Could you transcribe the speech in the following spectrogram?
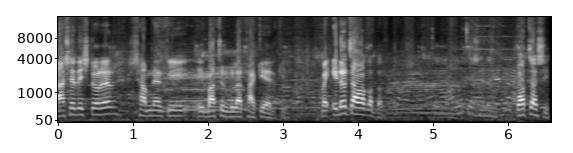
রাশেদ স্টোরের সামনে আর কি এই বাছুরগুলা থাকে আর কি। ভাই এটা চাওয়া কত? পঁচাশি।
